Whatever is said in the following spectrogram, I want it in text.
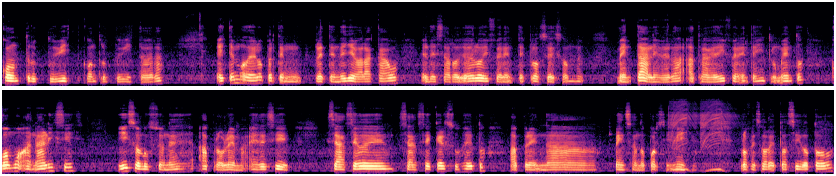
constructivista, constructivista, ¿verdad? Este modelo pretende llevar a cabo el desarrollo de los diferentes procesos mentales, ¿verdad? A través de diferentes instrumentos como análisis, y soluciones a problemas. Es decir, se hace, se hace que el sujeto aprenda pensando por sí mismo. Profesor, esto ha sido todo.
